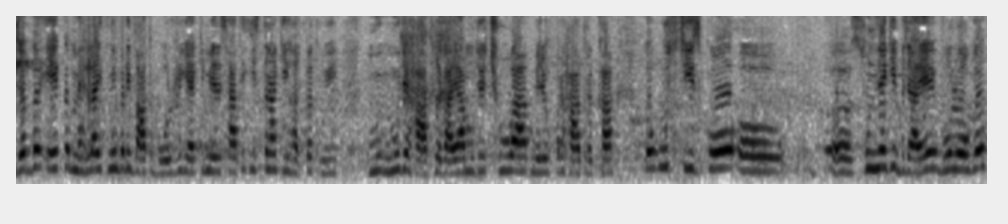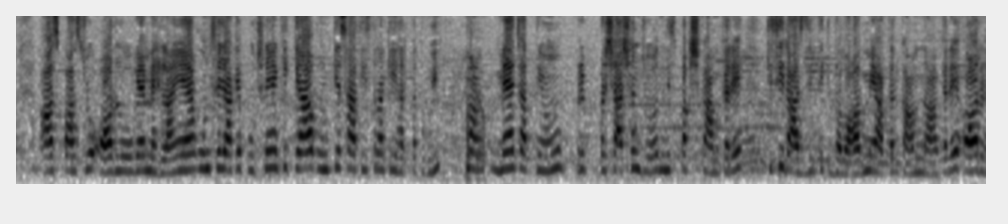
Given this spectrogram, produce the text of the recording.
जब एक महिला इतनी बड़ी बात बोल रही है कि मेरे साथ इस तरह की हरकत हुई मुझे हाथ लगाया मुझे छुआ मेरे ऊपर हाथ रखा तो उस चीज़ को सुनने की बजाय वो लोग आसपास जो और लोग हैं महिलाएँ हैं उनसे जाके पूछ रहे हैं कि क्या उनके साथ इस तरह की हरकत हुई? मैं चाहती हूँ प्रशासन जो निष्पक्ष काम करे किसी राजनीतिक दबाव में आकर काम ना करे और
